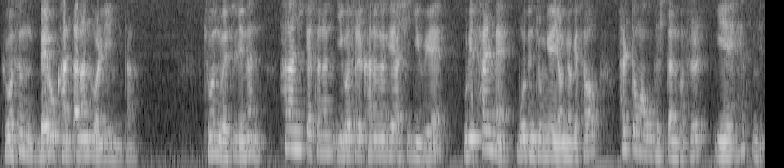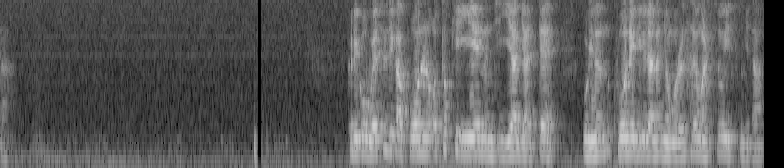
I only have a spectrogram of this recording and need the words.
그것은 매우 간단한 원리입니다. 존 웨슬리는 하나님께서는 이것을 가능하게 하시기 위해 우리 삶의 모든 종류의 영역에서 활동하고 계시다는 것을 이해했습니다. 그리고 웨슬리가 구원을 어떻게 이해했는지 이야기할 때 우리는 구원의 길이라는 용어를 사용할 수 있습니다.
